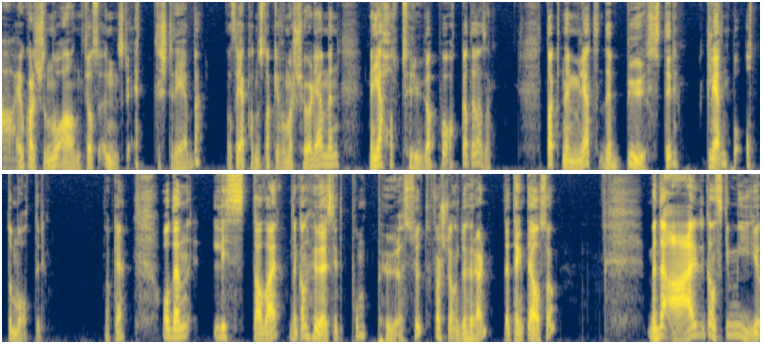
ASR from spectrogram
er jo kanskje noe annet vi også ønsker å etterstrebe. Altså, jeg kan jo snakke for meg sjøl, jeg, men, men, jeg har trua på akkurat det, altså. Takknemlighet, det booster gleden på åtte måter. Ok? Og den lista der, den kan høres litt pompøs ut første gang du hører den. Det tenkte jeg også. Men det er ganske mye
